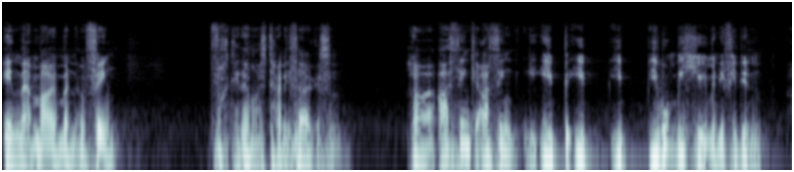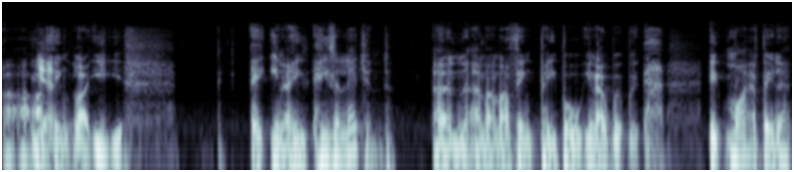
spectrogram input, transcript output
in that moment and think, fucking hell, it's Tony Ferguson. Like, I think, I think you, you, you, you wouldn't be human if you didn't. I, I, I think, like, you, you, eh, you know, he, he's a legend. And, and, and I think people, you know, we, we, it might have been a,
